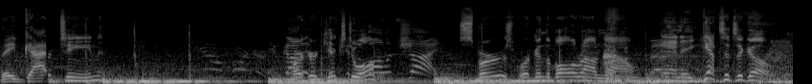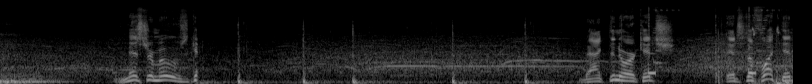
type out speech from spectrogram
they've got... 13. Parker kicks to Aldridge. Spurs working the ball around now, and he gets it to go. Mr. Moves. Back to Nurkic. It's deflected.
